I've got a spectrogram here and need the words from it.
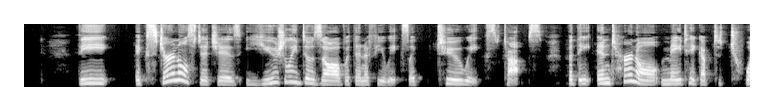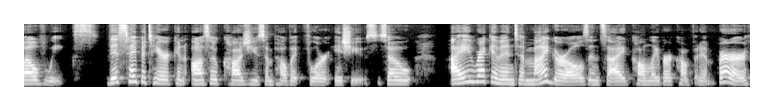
The external stitches usually dissolve within a few weeks, like two weeks tops, but the internal may take up to 12 weeks. This type of tear can also cause you some pelvic floor issues. So, I recommend to my girls inside Calm Labor Confident Birth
